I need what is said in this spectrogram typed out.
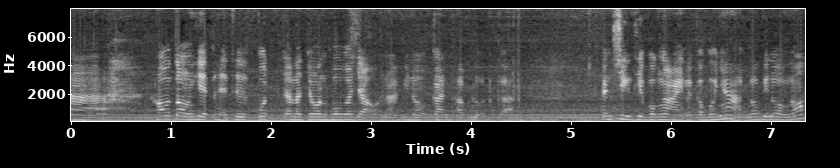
อ่าเฮาต้องเฮ็ดให้ถือกฎจราจรของกระเจ้านะพี่น้องการขับรถกันเป็นสิ่งที่บ่ง่ายแล้วก็บ่ยากเนาะพี่น้องเนาะ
